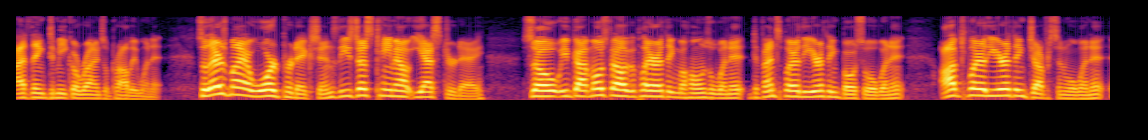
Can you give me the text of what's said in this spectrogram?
I think DeMeco Ryans will probably win it. So there's my award predictions. These just came out yesterday. So we've got most valuable player. I think Mahomes will win it. Defense player of the year. I think Bosa will win it. Odds player of the year. I think Jefferson will win it.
